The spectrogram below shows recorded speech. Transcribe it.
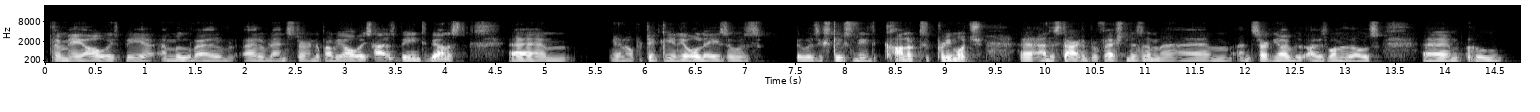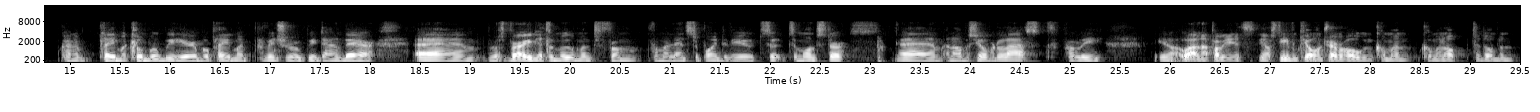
there may always be a, a move out of out of Leinster, and there probably always has been, to be honest. Um, you know, particularly in the old days, it was it was exclusively Connacht, pretty much uh, at the start of professionalism, um, and certainly I was I was one of those um, who kind of played my club rugby here, but played my provincial rugby down there. Um, there was very little movement from from a Leinster point of view to, to Munster, um, and obviously over the last probably, you know, well, not probably it's you know Stephen Keogh and Trevor Hogan coming coming up to Dublin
